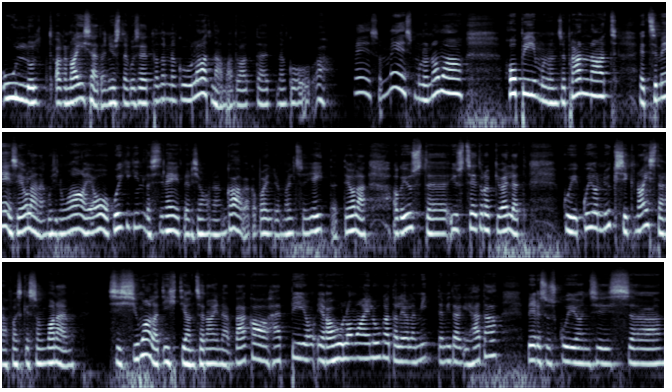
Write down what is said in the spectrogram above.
hullult, aga naised on just nagu see, et nad on nagu laadnamad, vaata, et nagu ah mees on mees, mul on oma hobi, mul on sõbrannad, et see mees ei ole nagu sinu A ja O, kuigi kindlasti neid versioone on ka väga palju, ma üldse ei eita, et ei ole. aga just, just see tulebki välja, et kui, kui on üksik naisterahvas, kes on vanem, siis jumala tihti on see naine väga happy ja rahul oma eluga, tal ei ole mitte midagi häda. Versus kui on siis äh,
